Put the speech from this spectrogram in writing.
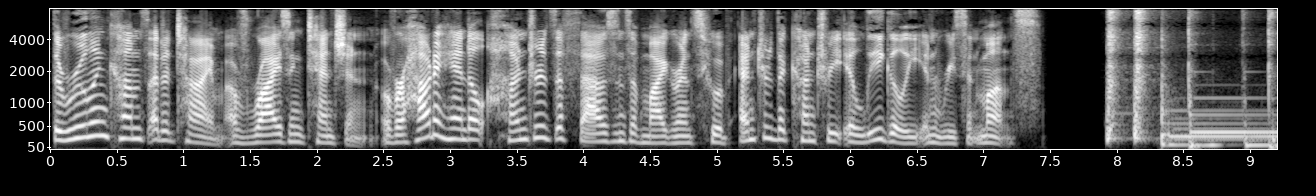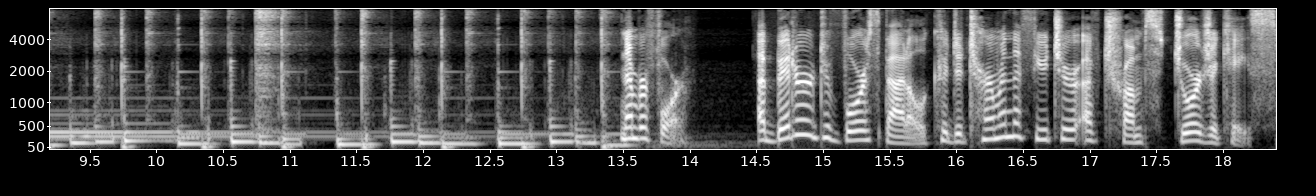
The ruling comes at a time of rising tension over how to handle hundreds of thousands of migrants who have entered the country illegally in recent months. Number four, a bitter divorce battle could determine the future of Trump's Georgia case.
